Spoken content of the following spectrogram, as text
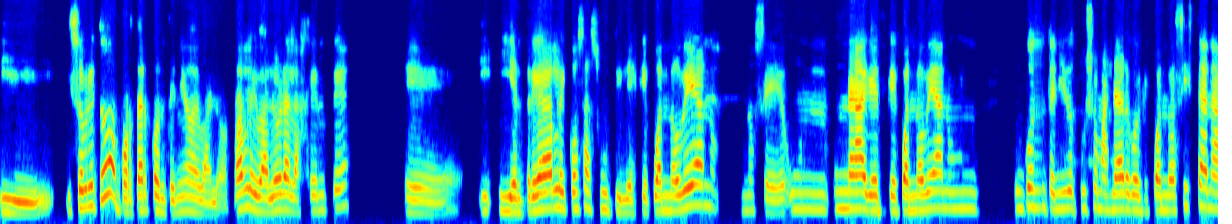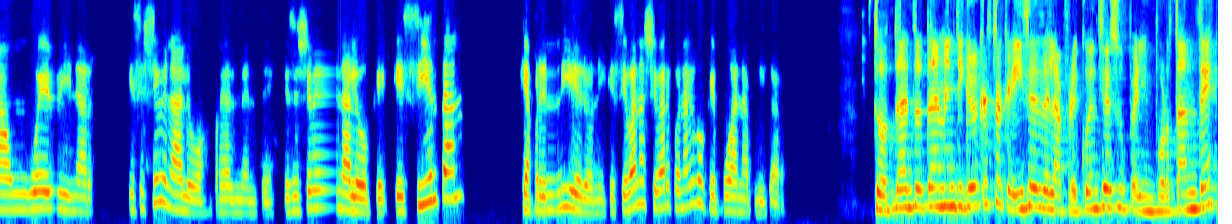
y, sobre todo aportar contenido de valor, darle valor a la gente eh, y, entregarle cosas útiles, que cuando vean, no sé, un nugget, que cuando vean un, un contenido tuyo más largo, que cuando asistan a un webinar, que se lleven algo realmente, que se lleven algo, que, que sientan que aprendieron y que se van a llevar con algo que puedan aplicar. Total, totalmente. Y creo que esto que dices de la frecuencia es súper importante.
